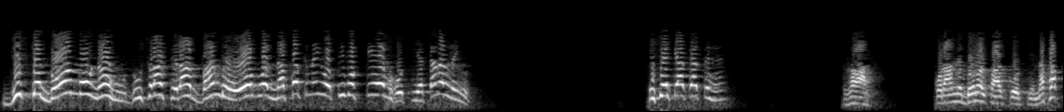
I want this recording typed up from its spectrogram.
جس کے دو منہ نہ ہوں، دوسرا سرا بند ہو، وہ نفق نہیں ہوتی، وہ کیب ہوتی ہے، ٹنل نہیں ہوتی۔ اسے کیا کہتے ہیں؟ غار۔ قرآن نے دونوں الفاظ کو ہوتی ہیں نفق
